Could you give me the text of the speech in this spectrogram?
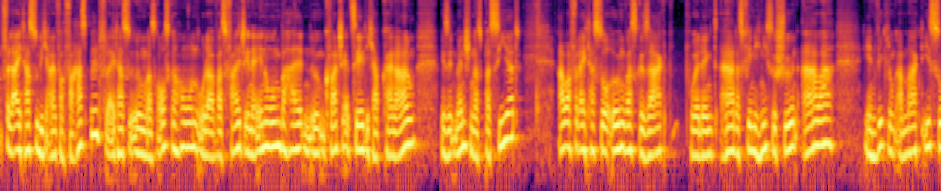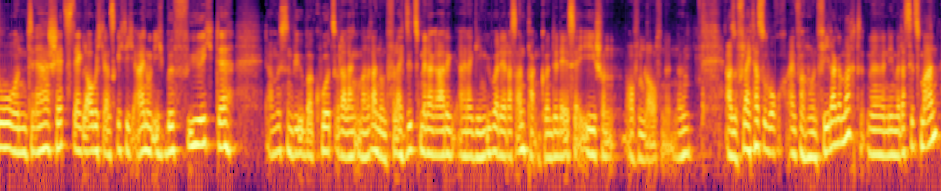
Vielleicht hast du dich einfach verhaspelt, vielleicht hast du irgendwas rausgehauen oder was falsch in Erinnerung behalten, irgendeinen Quatsch erzählt, ich habe keine Ahnung. Wir sind Menschen, das passiert. Aber vielleicht hast du auch irgendwas gesagt, wo er denkt, ah, das finde ich nicht so schön, aber die Entwicklung am Markt ist so und ja, schätzt er, glaube ich, ganz richtig ein und ich befürchte, da müssen wir über kurz oder lang mal ran. Und vielleicht sitzt mir da gerade einer gegenüber, der das anpacken könnte. Der ist ja eh schon auf dem Laufenden. Ne? Also vielleicht hast du auch einfach nur einen Fehler gemacht. Äh, nehmen wir das jetzt mal an.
